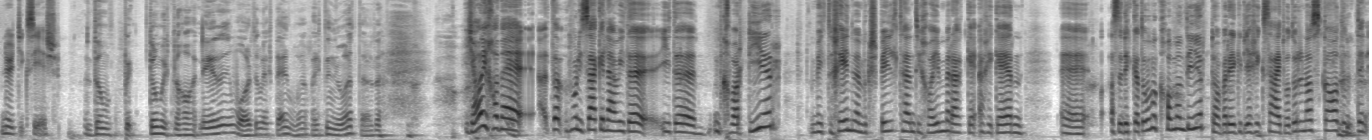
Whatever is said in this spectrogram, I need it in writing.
nötig war. Und bi- darum bist du noch Lehrerin geworden, wegen dem, wegen der Noten, oder? Ja, ich habe, äh, da muss ich sagen, auch in der, in der, im Quartier mit den Kindern, wenn wir gespielt haben, ich habe immer auch ge- ein bisschen gern, äh, also nicht gerade rumkommandiert, aber irgendwie gesagt, wodurch es geht. Und dann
